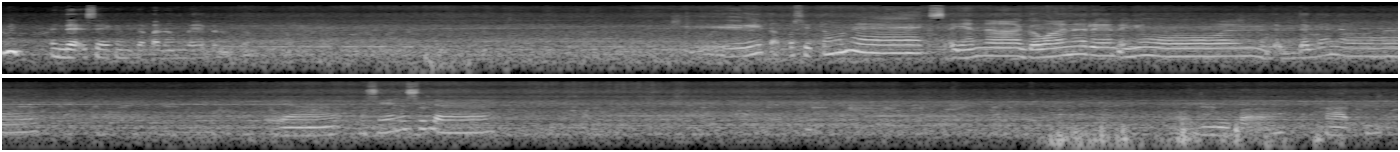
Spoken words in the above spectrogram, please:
Hindi, second na palang level ito. Okay, tapos itong next. Ayan na, gawa na rin. Ayun, nadagdagan na. Kaya, masaya na sila. O, hindi pa happy.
